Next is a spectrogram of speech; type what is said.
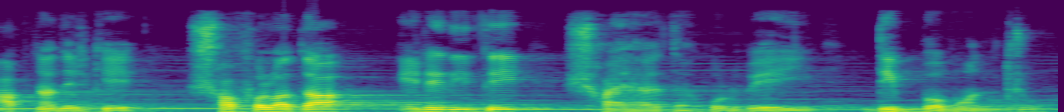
আপনাদেরকে সফলতা এনে দিতে সহায়তা করবে এই দিব্য মন্ত্র।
